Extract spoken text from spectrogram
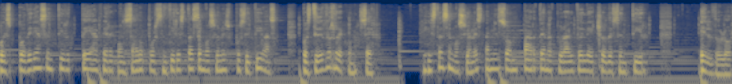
pues podrías sentirte avergonzado por sentir estas emociones positivas, pues debes reconocer que estas emociones también son parte natural del hecho de sentir el dolor.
